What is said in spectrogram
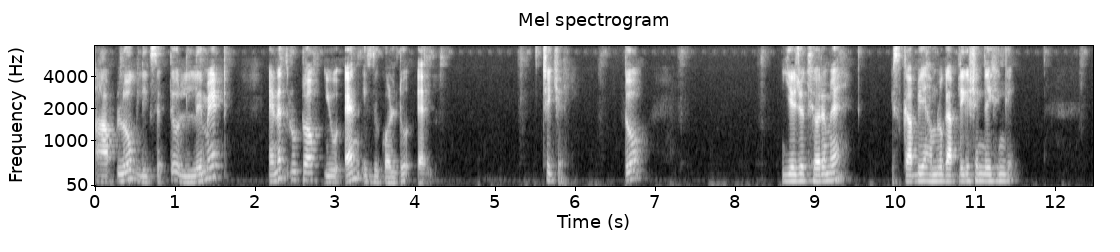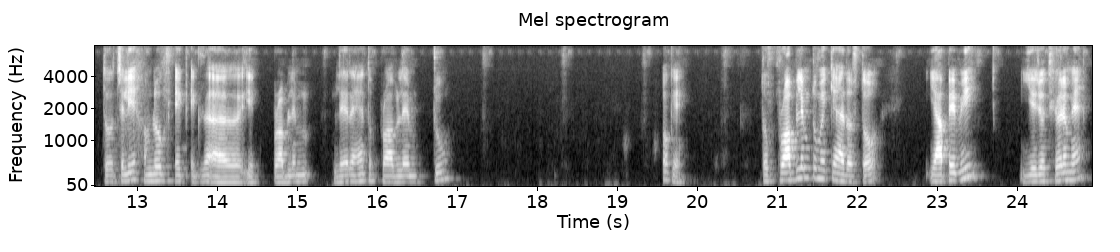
आप लोग लिख सकते हो limit nth root of U N is equal to L ठीक है? तो ये जो थ्योरम है, इसका भी हम लोग एप्लीकेशन देखेंगे। तो चलिए हम लोग एक एक प्रॉब्लम ले रहे हैं तो प्रॉब्लम टू ओके तो प्रॉब्लम टू में क्या है दोस्तों? यहाँ पे भी ये जो थ्योरम है,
